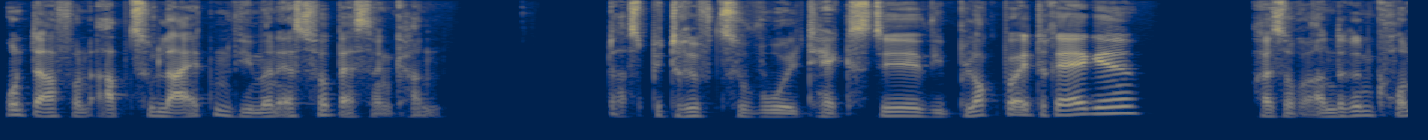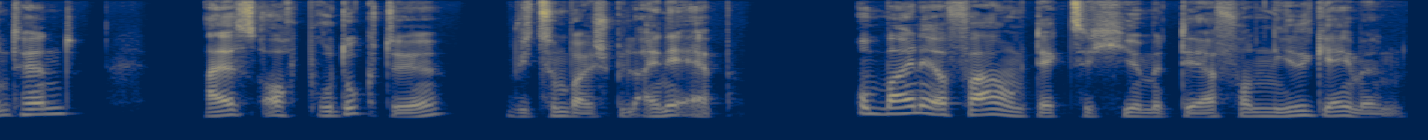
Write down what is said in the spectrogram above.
und davon abzuleiten, wie man es verbessern kann. Das betrifft sowohl Texte wie Blogbeiträge, als auch anderen Content, als auch Produkte, wie zum Beispiel eine App. Und meine Erfahrung deckt sich hier mit der von Neil Gaiman.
